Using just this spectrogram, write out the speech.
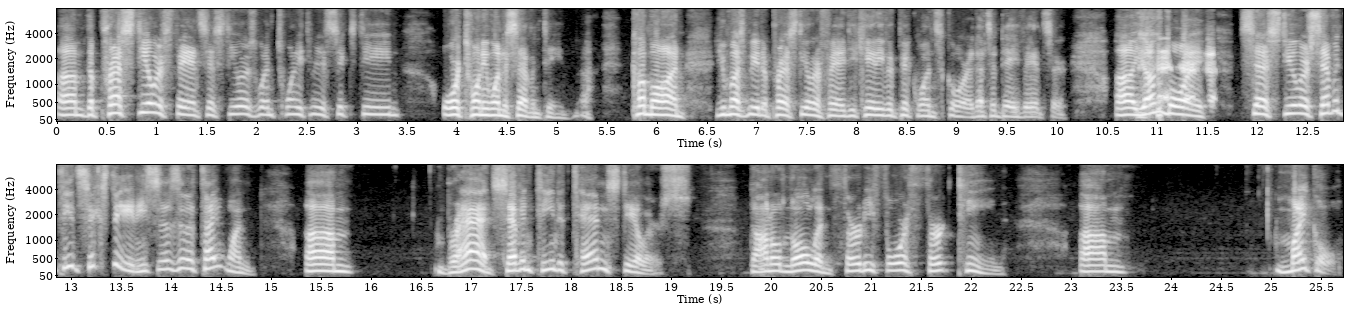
um, the press Steelers fan says Steelers win 23 to 16 or 21 to 17. Uh, come on. You must be a depressed Steeler fan. You can't even pick one score. That's a Dave answer. Uh, young boy says Steelers 17 16. He says it a tight one. Um, Brad 17 to 10 Steelers. Donald Nolan 34 13. Um, Michael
